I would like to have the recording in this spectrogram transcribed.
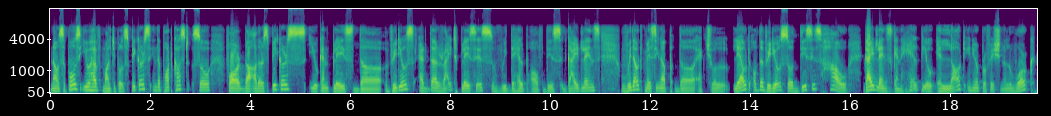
Now suppose you have multiple speakers in the podcast. So for the other speakers, you can place the videos at the right places with the help of these guidelines without messing up the actual layout of the video. So this is how guidelines can help you a lot in your professional work.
